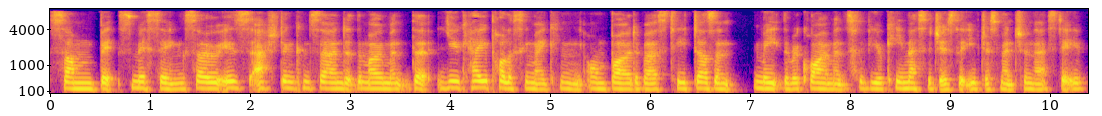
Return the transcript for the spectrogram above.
some bits missing. So is Ashden concerned at the moment that UK policymaking on biodiversity doesn't meet the requirements of your key messages that you've just mentioned there, Steve?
